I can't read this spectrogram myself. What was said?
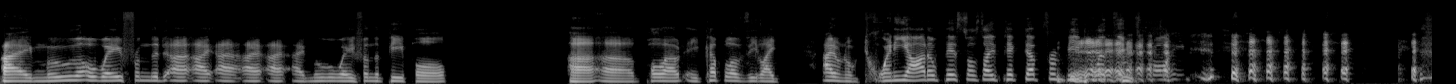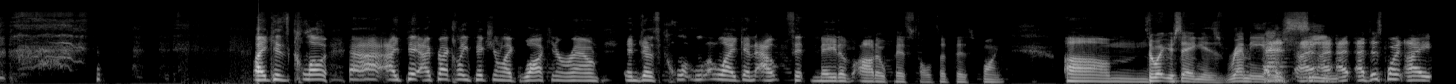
I move away from the. Uh, I, I I I I move away from the people. Uh, uh, pull out a couple of the like I don't know twenty auto pistols I picked up from people at this point. Like his clothes, I I, I practically picture him like walking around in just cl- like an outfit made of auto pistols at this point. Um, So what you're saying is Remy has I- I- seen I- at this point, I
